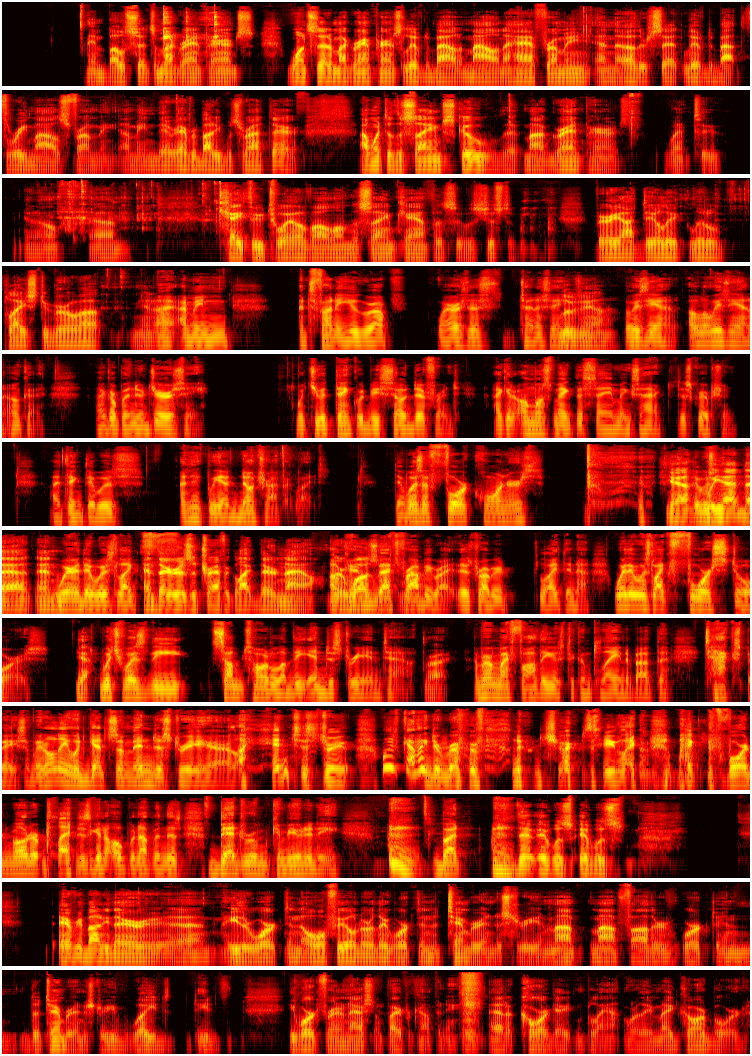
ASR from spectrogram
And both sets of my grandparents, one set of my grandparents lived about a mile and a half from me, and the other set lived about three miles from me. I mean, there, everybody was right there. I went to the same school that my grandparents went to, you know. Um, K through 12, all on the same campus. It was just a very idyllic little place to grow up, you know, I, I mean, it's funny. You grew up. Where is this? Tennessee. Louisiana. Louisiana. Oh, Louisiana. Okay. I grew up in New Jersey, which you would think would be so different. I could almost make the same exact description. I think there was, I think we had no traffic lights. There was a four corners Yeah, There we had that, and where there was like, and there is a traffic light there now. There okay, was that's probably right. There's probably light there now, where there was like four stores. Yeah. Which was the subtotal of the industry in town. right. I remember my father used to complain about the tax base. If we only would get some industry here, like industry, who's coming to River Vale, New Jersey? Like, like the Ford Motor Plant is going to open up in this bedroom community. but There- it was it was everybody there uh, either worked in the oil field or they worked in the timber industry. And my my father worked in the timber industry. Well, he he he worked for International Paper Company at a corrugating plant where they made cardboard,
